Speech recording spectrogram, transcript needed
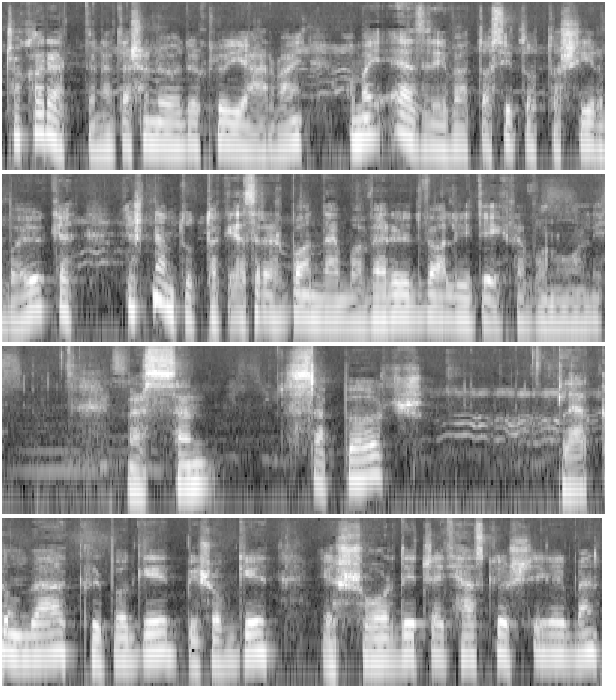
csak a rettenetesen öldöklő járvány, amely ezrével taszította sírba őket, és nem tudtak ezres bandákba verődve a lidékre vonulni. Mert Szent Sepulch Clerkenwell, Cripplegate, Bishopgate és Shoreditch egyházközségekben,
